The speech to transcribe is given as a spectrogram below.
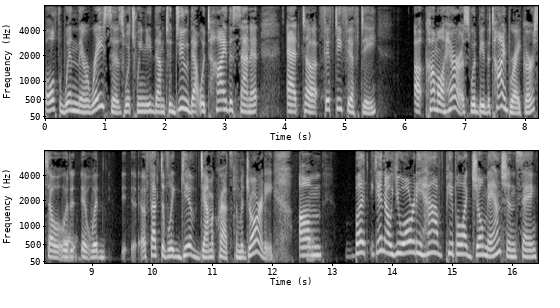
both win their races, which we need them to do, that would tie the Senate at uh, 50 50. Uh, Kamala Harris would be the tiebreaker, so it would right. it would effectively give Democrats the majority. Um, right. But you know, you already have people like Joe Manchin saying,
